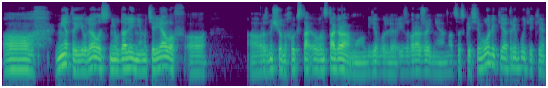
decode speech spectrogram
мета являлось не удаление материалов, размещенных в Инстаграм, где были изображения нацистской символики, атрибутики,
